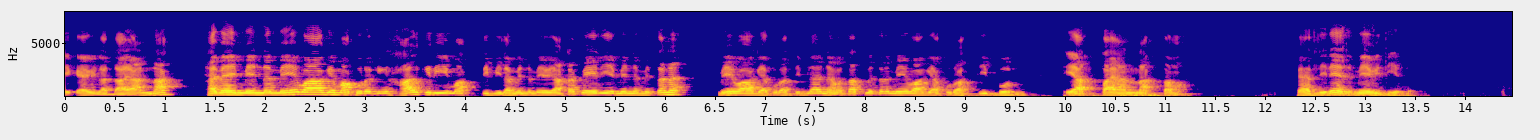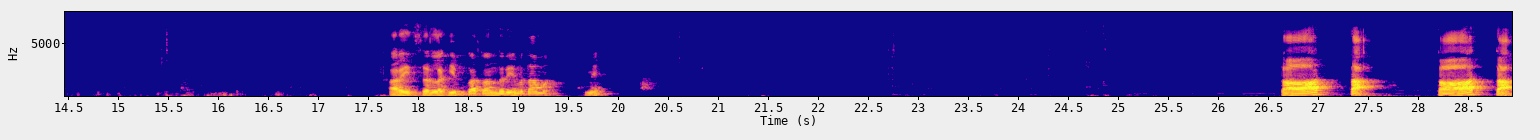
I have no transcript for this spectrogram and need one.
ඒක ඇවිල්ලා දයන්නක් හැබැයි මෙන්න මේ වාගේ අකුරකින් හල් කිරීමක් තිබිලා මෙන්න මේ යටපේලියේ මෙන්න මෙතන මේ වාගේ අකුරක් තිබිලා නැවතත් මෙතන මේ වාගේ අකුරක් තිබ්බොත් එයත් තයන්නක් තමයි. පැහැදිලි නේද මේ විදිහට? අර ඉස්සරලා කියපු කතන්දරේම තමයි මේ තාත්තා තාත්තා.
